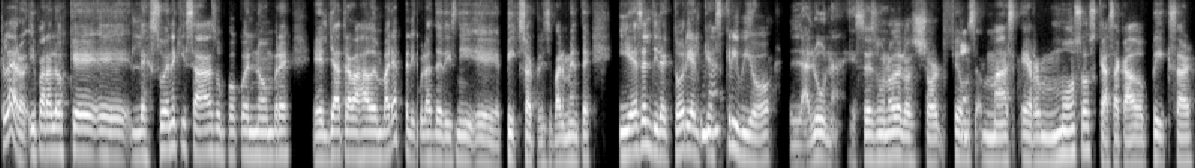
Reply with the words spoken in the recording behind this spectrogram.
Claro, y para los que eh, les suene quizás un poco el nombre, él ya ha trabajado en varias películas de Disney, eh, Pixar principalmente, y es el director y el que escribió La Luna. Ese es uno de los short films más hermosos que ha sacado Pixar.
